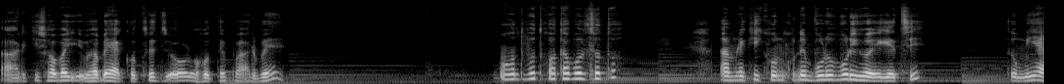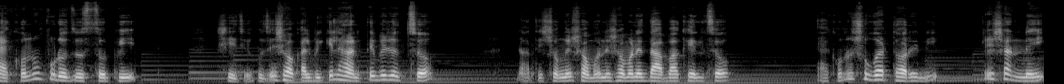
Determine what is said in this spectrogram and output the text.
আর কি সবাই এভাবে একত্রে জড়ো হতে পারবে? অদ্ভুত কথা বলছো তো? আমরা কি খুনখুনে বুড়ো বুড়ি হয়ে গেছি? তুমি এখনও পুরো জোস্তর ফিট সেজে গুজে সকাল বিকেল হাঁটতে বেরোচ্ছ। নাতির সঙ্গে সমানে সমানে দাবা খেলছ। এখনও সুগার ধরেনি, প্রেশার নেই।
